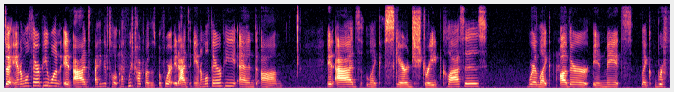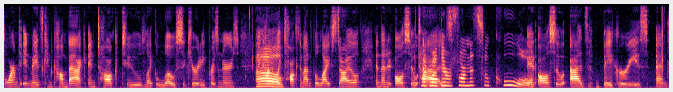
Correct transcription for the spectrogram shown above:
the animal therapy one. It adds. I think I've told. We've talked about this before. It adds animal therapy and um, it adds like scared straight classes, where like other inmates, like reformed inmates, can come back and talk to like low security prisoners and kind of Oh. like talk them out of the lifestyle. And then it also Talk adds, about their reform. That's so cool. It also adds bakeries and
